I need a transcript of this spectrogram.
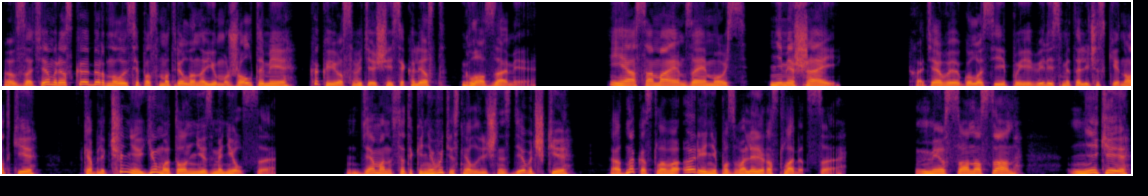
затем резко обернулась и посмотрела на Юму желтыми, как ее светящийся колест, глазами. «Я сама им займусь, не мешай!» Хотя в ее голосе и появились металлические нотки, к облегчению Юма тон не изменился. Демон все таки не вытеснил личность девочки, однако слова Арии не позволяли расслабиться. «Мисана-сан! Ники!»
